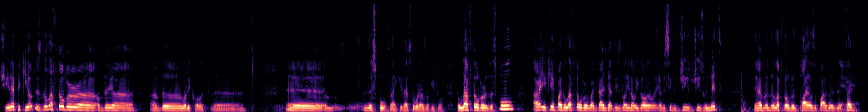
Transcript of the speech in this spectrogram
Shire pikiot is the leftover uh, of the uh, of the what do you call it? The uh, the spool. Thank you. That's the word I was looking for. The leftover of the spool. All right, you can't buy the leftover. Why guys got these? You know, you go. You ever see the Jews? Jews who knit. They have in the leftover piles of piles, the, the, yeah, tent,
